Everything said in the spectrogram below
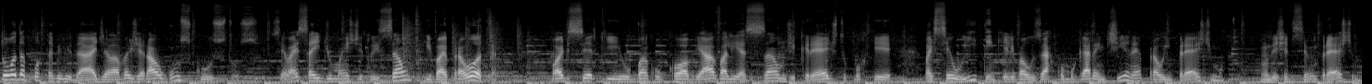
Toda portabilidade ela vai gerar alguns custos. Você vai sair de uma instituição e vai para outra. Pode ser que o banco cobre a avaliação de crédito, porque vai ser o item que ele vai usar como garantia né, para o empréstimo, não deixa de ser um empréstimo.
